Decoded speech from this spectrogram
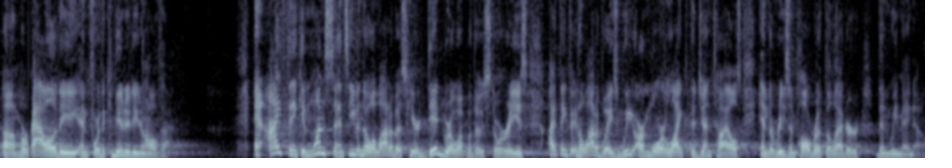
uh, morality and for the community and all of that. And I think, in one sense, even though a lot of us here did grow up with those stories, I think that in a lot of ways we are more like the Gentiles and the reason Paul wrote the letter than we may know.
